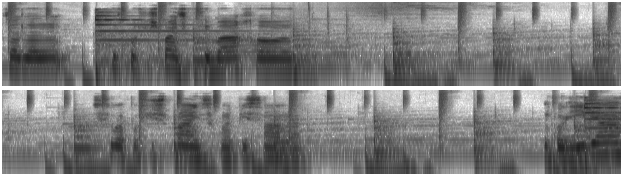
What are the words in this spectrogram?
Co dla... Jest po hiszpańsku chyba. To jest chyba po hiszpańsku napisane. Boliwia?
